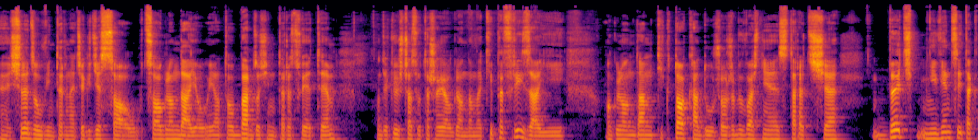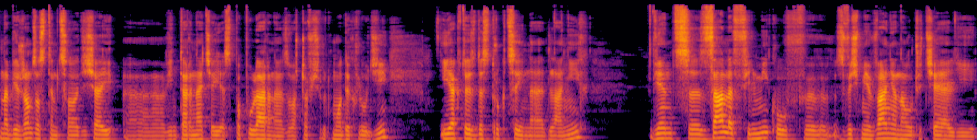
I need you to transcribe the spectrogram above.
e, śledzą w internecie, gdzie są, co oglądają. Ja to bardzo się interesuję tym. Od jakiegoś czasu też ja oglądam ekipę Freeza i oglądam TikToka dużo, żeby właśnie starać się być mniej więcej tak na bieżąco z tym, co dzisiaj e, w internecie jest popularne, zwłaszcza wśród młodych ludzi i jak to jest destrukcyjne dla nich. Więc zalew filmików e, z wyśmiewania nauczycieli,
